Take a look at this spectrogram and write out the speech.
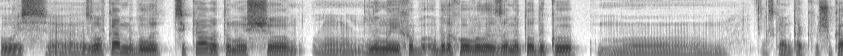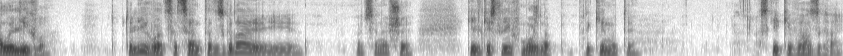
Ось. Е, з вовками було цікаво, тому що ну, ми їх обраховували за методикою, скажімо так, шукали лігва. Тобто лігва це центр зграю, і оцінивши кількість лігв, можна прикинути, скільки в вас зграй.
